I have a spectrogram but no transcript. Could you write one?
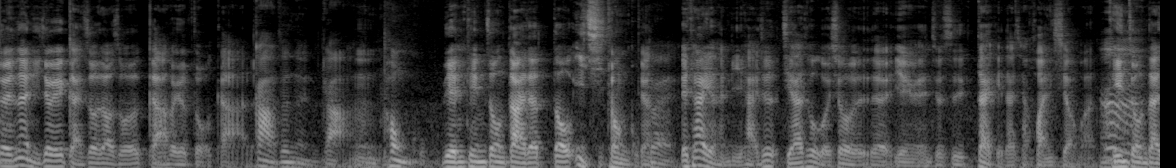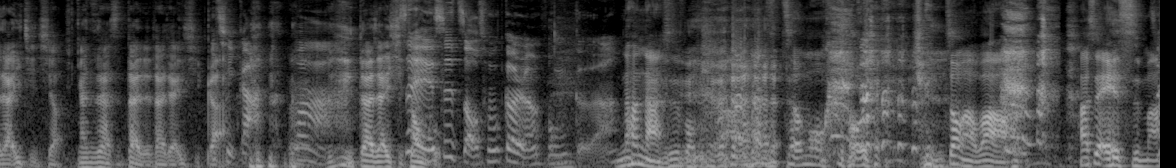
对，那你就可以感受到说尬会有多尬了。尬真的很尬，很痛苦。连听众大家都一起痛苦。对，哎，他也很厉害，就是其他脱口秀的演员就是带给大家欢笑嘛，听众大家一起笑，但是他是带着大家一起尬。一起尬，哇！大家一起痛苦。这也是走出个人风格啊。那哪是风格啊？折磨狗群众好不好？他是 S 吗？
